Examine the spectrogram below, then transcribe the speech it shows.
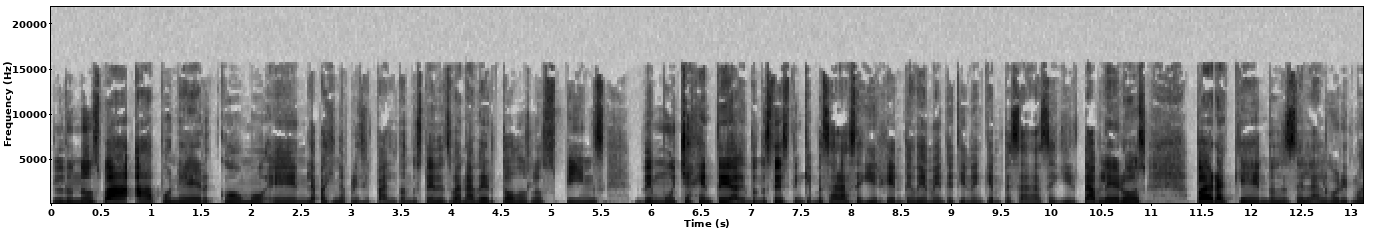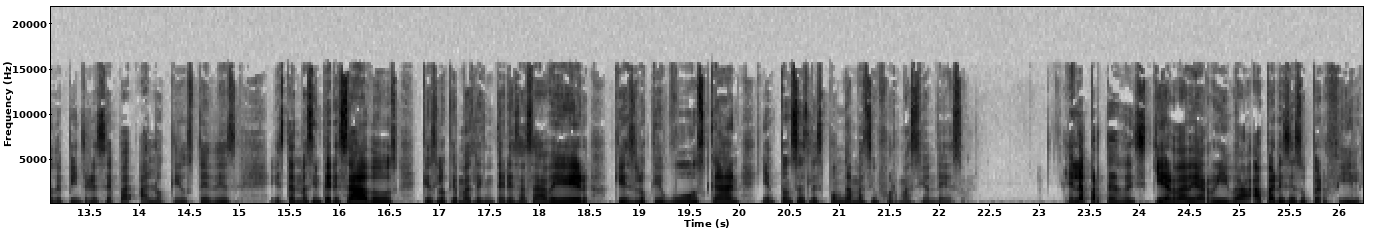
nos va a poner como en la página principal, donde ustedes van a ver todos los pins de mucha gente, donde ustedes tienen que empezar a seguir gente, obviamente tienen que empezar a seguir tableros para que entonces el algoritmo de Pinterest sepa a lo que ustedes están más interesados, qué es lo que más les interesa saber, qué es lo que buscan y entonces les ponga más información de eso. En la parte de izquierda de arriba aparece su perfil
